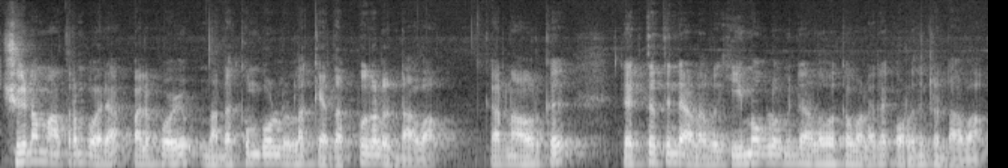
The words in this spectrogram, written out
ക്ഷീണം മാത്രം പോരാ പലപ്പോഴും നടക്കുമ്പോഴുള്ള കിതപ്പുകൾ ഉണ്ടാവാം. കാരണം അവർക്ക് രക്തത്തിന്റെ അളവ് ഹീമോഗ്ലോബിന്റെ അളവൊക്കെ വളരെ കുറഞ്ഞിട്ടുണ്ടാവാം.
